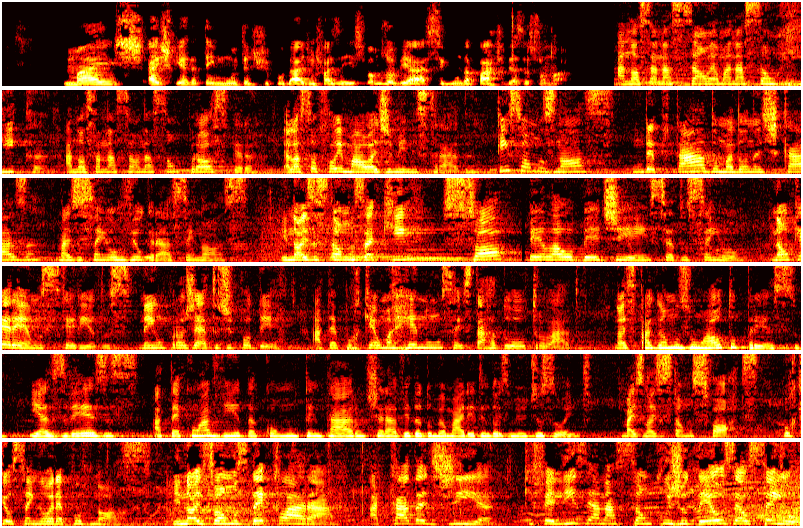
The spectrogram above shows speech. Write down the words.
mas a esquerda tem muita dificuldade em fazer isso. Vamos ouvir a segunda parte dessa sonora. A nossa nação é uma nação rica, a nossa nação é uma nação próspera. Ela só foi mal administrada. Quem somos nós? Um deputado, uma dona de casa, mas o Senhor viu graça em nós. E nós estamos aqui só pela obediência do Senhor. Não queremos, queridos, nenhum projeto de poder, até porque é uma renúncia estar do outro lado. Nós pagamos um alto preço e às vezes até com a vida, como tentaram tirar a vida do meu marido em 2018. Mas nós estamos fortes, porque o Senhor é por nós. E nós vamos declarar a cada dia que feliz é a nação cujo Deus é o Senhor.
